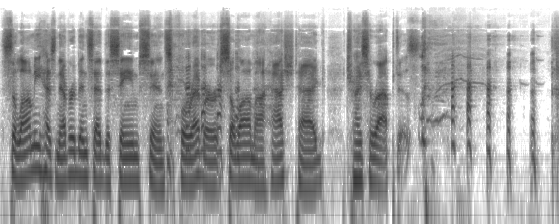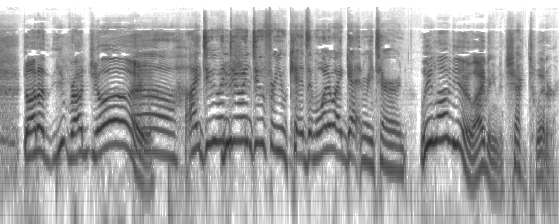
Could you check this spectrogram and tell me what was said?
Salami has never been said the same since. Forever, Salama, hashtag Triceratops. Donna, you brought joy. Oh, I do and do and do for you kids. And what do I get in return? we love you. I haven't even checked Twitter.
